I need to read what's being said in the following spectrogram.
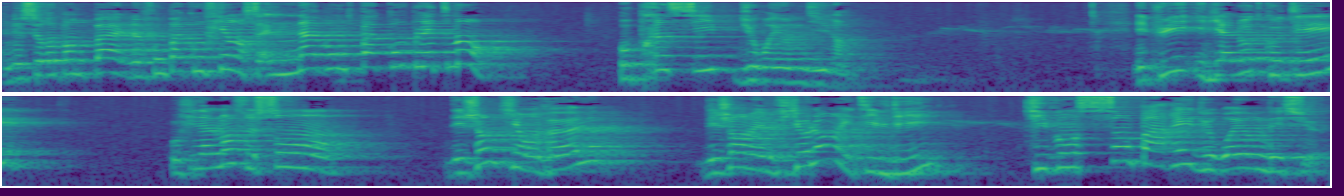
Elles ne se repentent pas, elles ne font pas confiance, elles n'abondent pas complètement au principe du royaume divin. Et puis, il y a l'autre côté, où finalement ce sont des gens qui en veulent, des gens même violents, est-il dit, qui vont s'emparer du royaume des cieux.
